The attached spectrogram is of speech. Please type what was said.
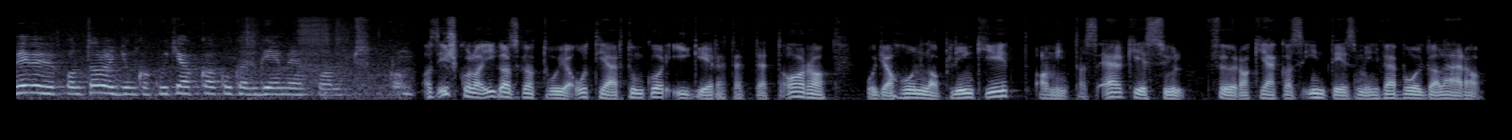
www.torodjunkakutyakkal.gmail.com Az iskola igazgatója ott jártunkkor ígéretet tett arra, hogy a honlap linkjét, amint az elkészül, fölrakják az intézmény weboldalára,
